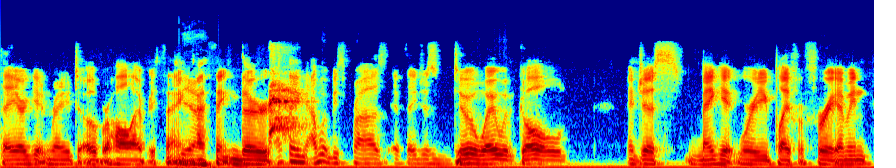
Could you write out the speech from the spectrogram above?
they are getting ready to overhaul everything. Yeah. I think they're. I think I wouldn't be surprised if they just do away with gold and just make it where you play for free. I mean,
